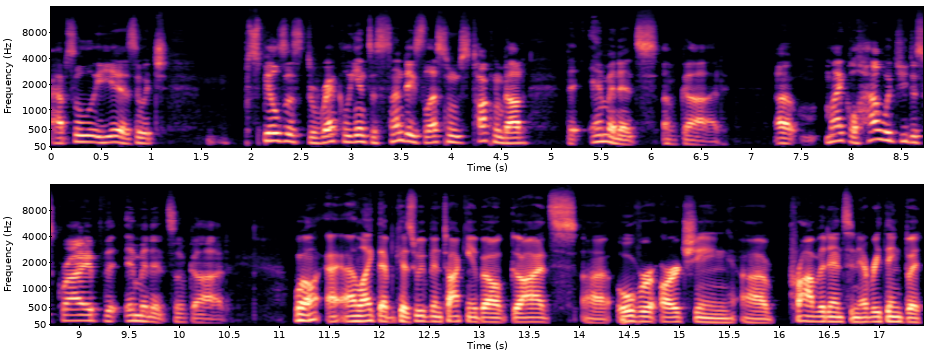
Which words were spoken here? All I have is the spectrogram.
Absolutely, he is. Which spills us directly into Sunday's lesson, which is talking about the immanence of God. Uh, Michael, how would you describe the immanence of God? Well, I, I, like that because we've been talking about God's uh, overarching uh, providence and everything, but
